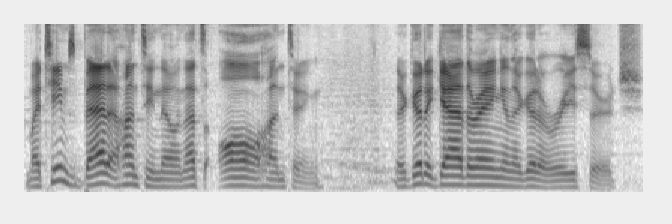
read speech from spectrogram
My team's bad at hunting, though, and that's all hunting. They're good at gathering and they're good at research.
